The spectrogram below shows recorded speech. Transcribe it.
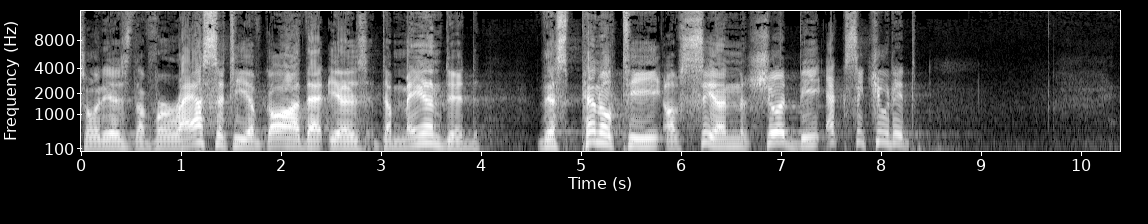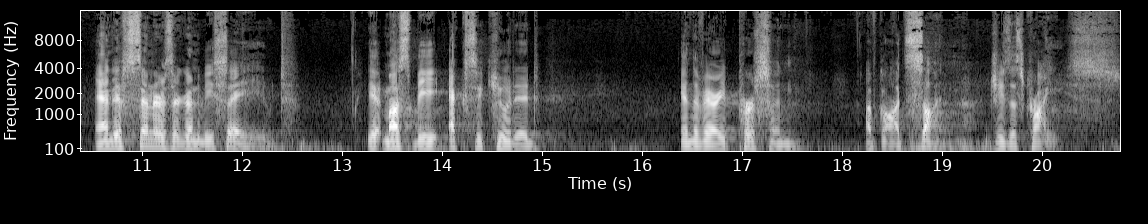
So it is the veracity of God that is demanded. This penalty of sin should be executed. And if sinners are going to be saved, it must be executed in the very person of God's Son, Jesus Christ.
